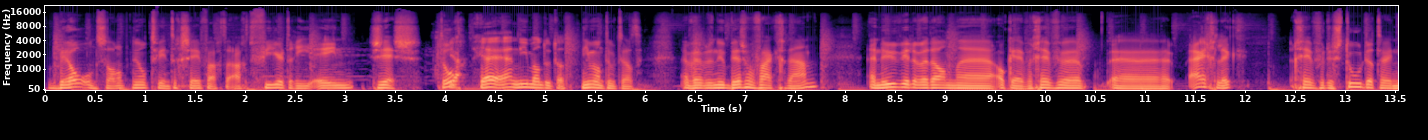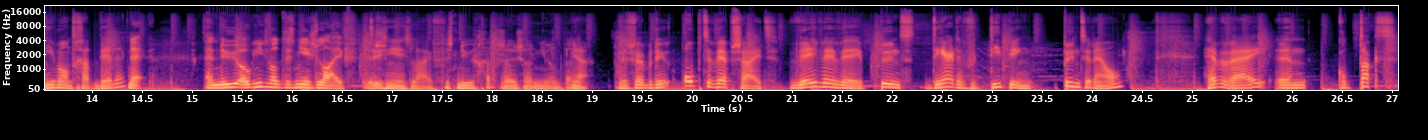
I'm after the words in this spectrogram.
bel ons dan op 020 788 4316. Toch? Ja, ja, ja, niemand doet dat. Niemand doet dat. En we hebben het nu best wel vaak gedaan. En nu willen we dan, eh, oké, we geven eigenlijk, geven we dus toe dat er niemand gaat bellen. En nu ook niet, want het is niet eens live. Het Dus, is niet eens live. dus nu gaat er sowieso niemand bellen. Ja. Dus we hebben nu op de website www.derdeverdieping.nl hebben wij een contact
